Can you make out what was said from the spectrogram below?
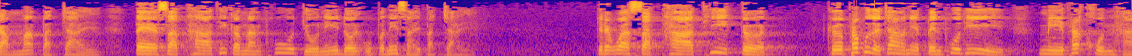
กรรมปัจจัย แต่ศรัทธาที่กำลังพูดอยู่นี้โดยอุปนิสัยปัจจัยเรียกว่าศรัทธาที่เกิด คือพระพุทธเจ้าเนี่ยเป็นผู้ที่มีพระคุณหา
